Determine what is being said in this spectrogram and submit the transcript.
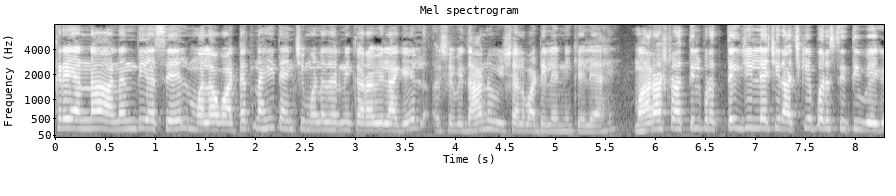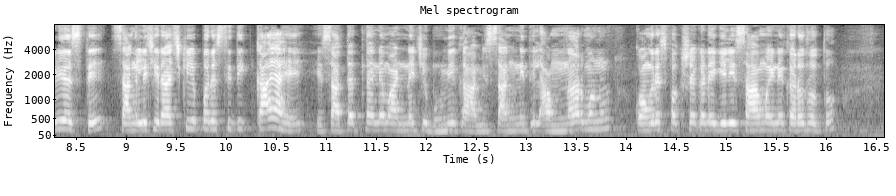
ठाकरे यांना आनंदी असेल मला वाटत नाही त्यांची मनधरणी करावी लागेल असे विधान विशाल पाटील यांनी केले आहे. महाराष्ट्रातील प्रत्येक जिल्ह्याची राजकीय परिस्थिती वेगळी असते. सांगलीची राजकीय परिस्थिती काय आहे हे सातत्याने मांडण्याची भूमिका आम्ही सांगलीतील आमदार म्हणून काँग्रेस पक्षाकडे गेली सहा महिने करत होतो.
